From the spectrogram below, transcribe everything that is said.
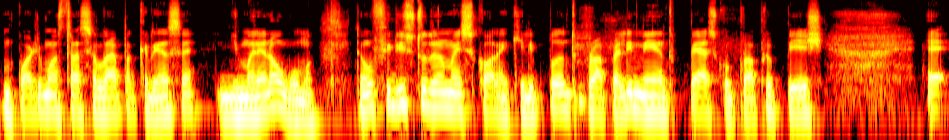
não pode mostrar celular para criança de maneira alguma. Então o filho estuda numa escola em que ele planta o próprio alimento, pesca o próprio peixe. É,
